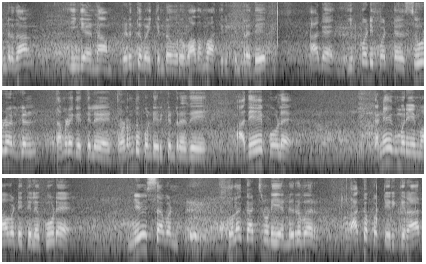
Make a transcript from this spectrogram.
என்றுதான் இங்கே நாம் எடுத்து வைக்கின்ற ஒரு வாதமாக இருக்கின்றது. ஆக இப்படிப்பட்ட சூழல்கள் தமிழகத்தில் தொடர்ந்து கொண்டிருக்கின்றது. அதே போல கன்னியாகுமரி மாவட்டத்தில் கூட நியூஸ் செவன் தொலைக்காட்சியினுடைய நிருபர் தாக்கப்பட்டிருக்கிறார்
